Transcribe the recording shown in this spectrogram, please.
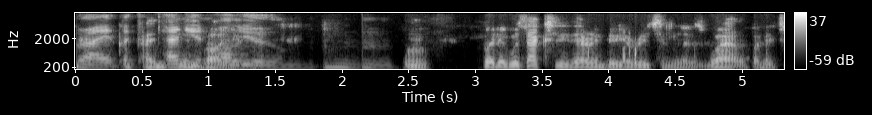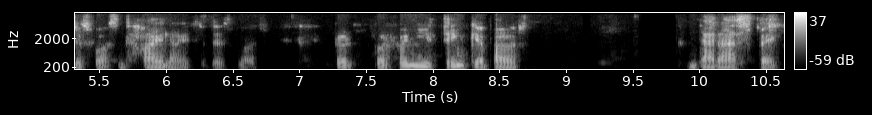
right the companion, volume. volume. Mm-hmm. Mm. But it was actually there in the original as well, but it just wasn't highlighted as much. But but when you think about that aspect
